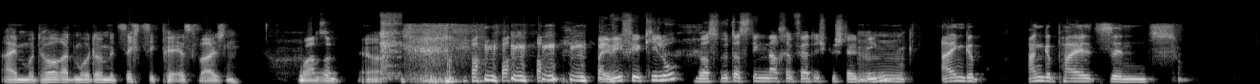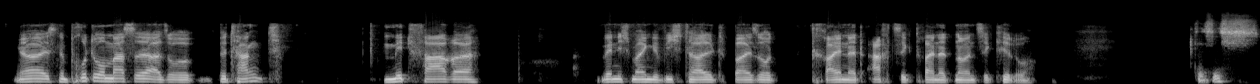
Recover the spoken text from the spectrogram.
einem Motorradmotor mit 60 PS weichen. Wahnsinn. Ja. Bei wie viel Kilo? Was wird das Ding nachher fertiggestellt wiegen? Mm, einge angepeilt sind, ja, ist eine Bruttomasse, also betankt Mitfahrer, wenn ich mein Gewicht halt bei so 380, 390 Kilo. Das ist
